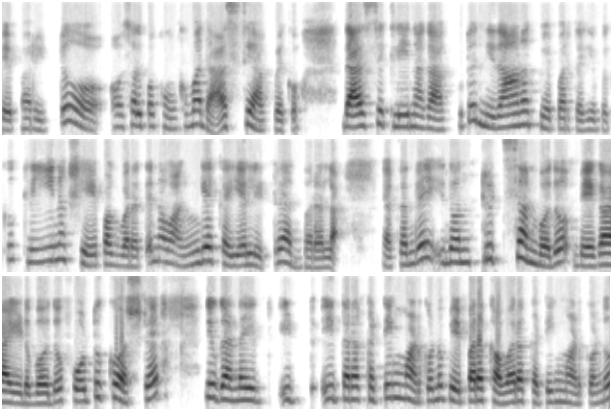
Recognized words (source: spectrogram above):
ಪೇಪರ್ ಇಟ್ಟು ಸ್ವಲ್ಪ ಕುಂಕುಮ ಜಾಸ್ತಿ ಹಾಕ್ಬೇಕು. ಜಾಸ್ತಿ ಕ್ಲೀನಾಗಿ ಹಾಕ್ಬಿಟ್ಟು ನಿಧಾನಕ್ಕೆ ಪೇಪರ್ ತೆಗಿಬೇಕು. ಕ್ಲೀನಾಗಿ ಶೇಪಾಗಿ ಬರುತ್ತೆ. ನಾವು ಹಂಗೆ ಕೈಯಲ್ಲಿ ಇಟ್ಟರೆ ಅದು ಬರಲ್ಲ. ಯಾಕಂದ್ರೆ ಇದೊಂದು ಟ್ರಿಕ್ಸ್ ಅನ್ಬೋದು. ಬೇಗ ಇಡ್ಬೋದು. ಫೋಟೋಕ್ಕೂ ಅಷ್ಟೇ. ನೀವು ಗಂಧ ಇಟ್ ಇಟ್, ಈ ತರ ಕಟ್ಟಿಂಗ್ ಮಾಡ್ಕೊಂಡು ಪೇಪರ್ ಕವರ್ ಕಟ್ಟಿಂಗ್ ಮಾಡ್ಕೊಂಡು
